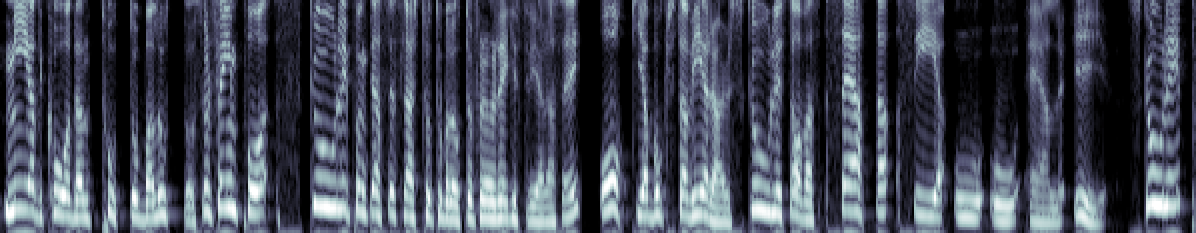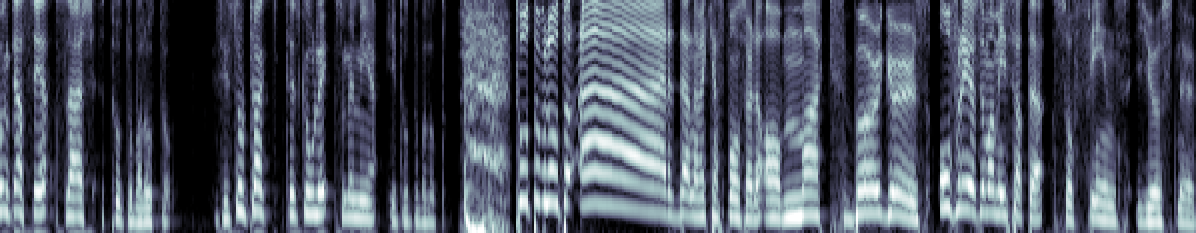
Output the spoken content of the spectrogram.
med koden TOTOBALUTTO. Surfa in på zcooly.se totobalutto för att registrera sig. Och jag bokstaverar, Zcooly stavas Z-C-O-O-L-Y. Zcooly.se totobalutto. Vi säger stort tack till Zcooly som är med i Toto Balotto. Toto Balotto är denna vecka sponsrade av Max Burgers. Och för er som har missat det så finns just nu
